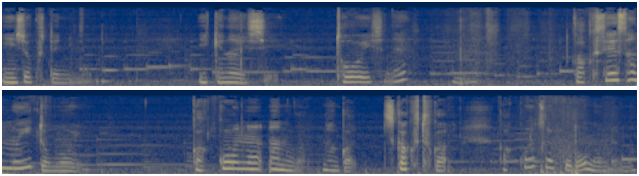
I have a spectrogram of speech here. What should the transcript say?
飲食店にも行けないし遠いしね、うん、学生さんもいいと思うよ。学校のなんかなんか近くとか学校の近くどうなんだろうな。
